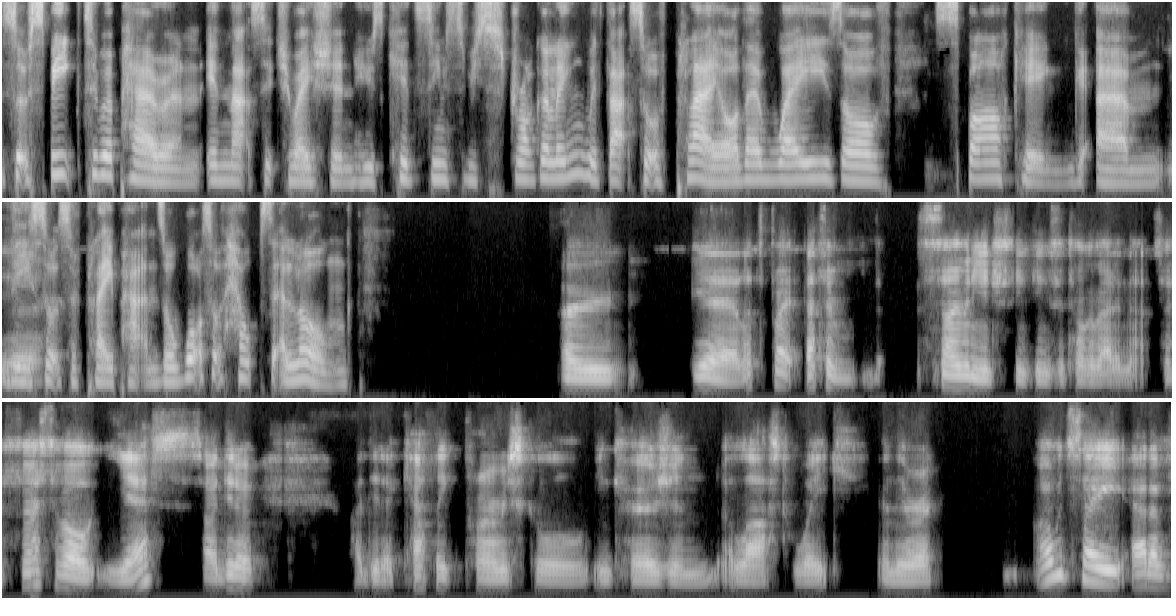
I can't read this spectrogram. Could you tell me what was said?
sort of speak to a parent in that situation whose kid seems to be struggling with that sort of play are there ways of sparking um, yeah. these sorts of play patterns or what sort of helps it along oh yeah let's break that's a so many interesting things to talk about in that so first of all yes so i did a i did a catholic primary school incursion last week and there are i would say out of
